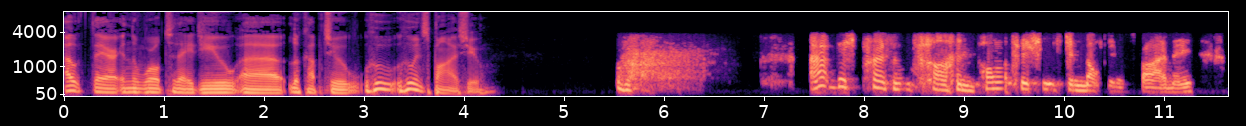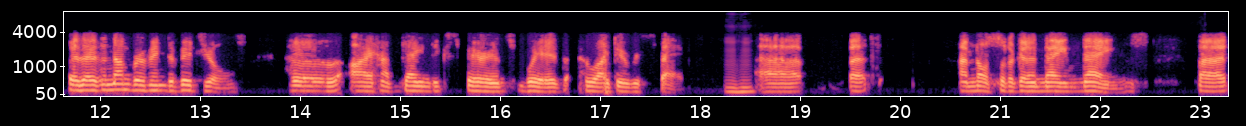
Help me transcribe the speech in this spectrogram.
out there in the world today do you uh, look up to? Who who inspires you? At this present time, politicians do not inspire me, but there's a number of individuals who I have gained experience with who I do respect. Mm-hmm. Uh, but I'm not sort of going to name names, but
